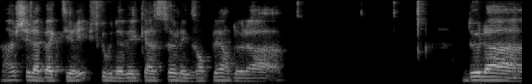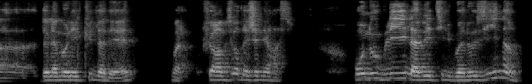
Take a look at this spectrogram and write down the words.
hein, chez la bactérie, puisque vous n'avez qu'un seul exemplaire de la, molécule d'ADN, voilà, au fur et à mesure des générations. On oublie la méthylguanosine,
